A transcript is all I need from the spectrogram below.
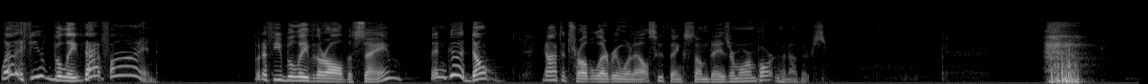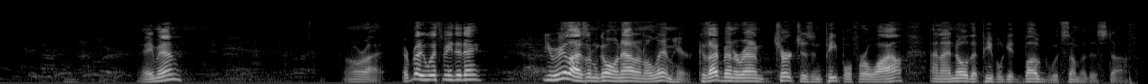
Well, if you believe that, fine. But if you believe they're all the same, then good. Don't you don't have to trouble everyone else who thinks some days are more important than others. Amen. All right. Everybody with me today? You realize I'm going out on a limb here because I've been around churches and people for a while, and I know that people get bugged with some of this stuff.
